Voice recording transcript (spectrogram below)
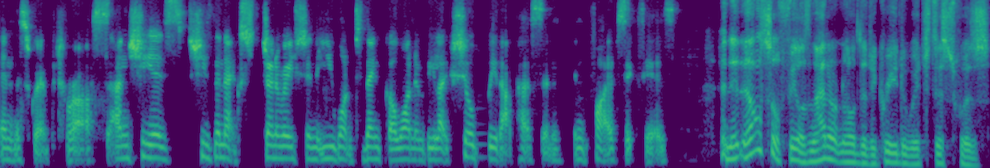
in the script for us and she is she's the next generation that you want to then go on and be like she'll be that person in five six years and it also feels and i don't know the degree to which this was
